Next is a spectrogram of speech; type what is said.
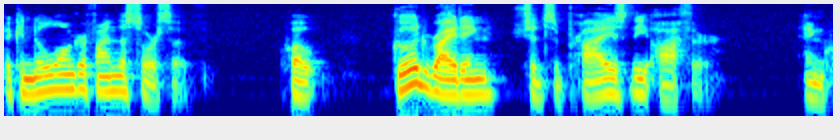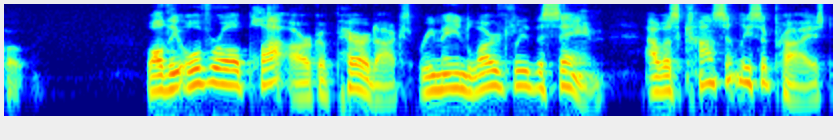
but can no longer find the source of. Quote, Good writing should surprise the author. While the overall plot arc of Paradox remained largely the same, I was constantly surprised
